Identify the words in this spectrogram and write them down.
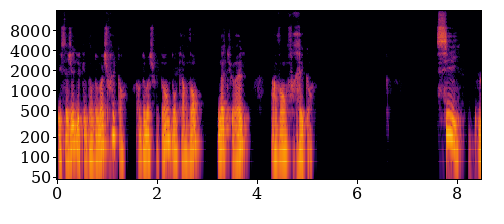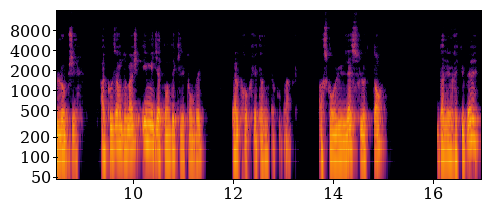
il s'agit d'un dommage fréquent. Un dommage fréquent, donc un vent naturel, un vent fréquent. Si l'objet a causé un dommage immédiatement dès qu'il est tombé, là, le propriétaire n'est pas coupable. Parce qu'on lui laisse le temps d'aller le récupérer.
